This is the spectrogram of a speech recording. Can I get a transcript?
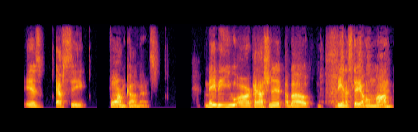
is FC form comments. Maybe you are passionate about being a stay at home mom.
